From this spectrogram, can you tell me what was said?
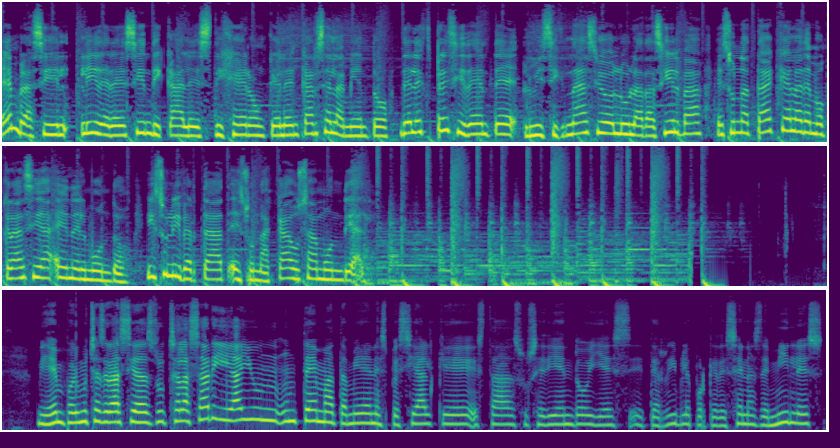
En Brasil, líderes sindicales dijeron que el encarcelamiento del expresidente Luis Ignacio Lula da Silva es un ataque a la democracia en el mundo y su libertad es una causa mundial. Bien, pues muchas gracias, Ruth Salazar. Y hay un, tema también en especial que está sucediendo y es eh, terrible porque decenas de miles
